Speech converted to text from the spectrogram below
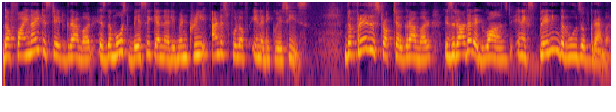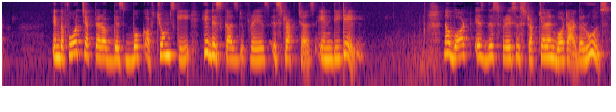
The finite state grammar is the most basic and elementary and is full of inadequacies. The phrase structure grammar is rather advanced in explaining the rules of grammar. In the fourth chapter of this book of Chomsky, he discussed phrase structures in detail. Now, what is this phrase structure and what are the rules?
